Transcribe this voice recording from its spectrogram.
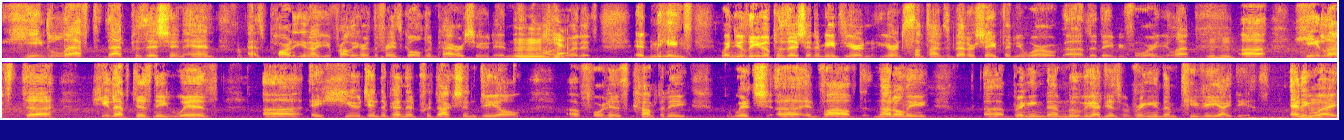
he left that position. And as part of you know, you've probably heard the phrase "golden parachute" in, in Mhm, yeah. Hollywood. It's, it means when you leave a position, it means you're in, you're in sometimes in better shape than you were uh, the day before you left Mhm. uh, he left uh, he left Disney with uh, a huge independent production deal uh, for his company, which uh, involved not only uh, bringing them movie ideas but bringing them TV ideas. Anyway,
